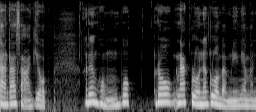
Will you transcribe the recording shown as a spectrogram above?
การรักษาเกี่ยวกับเรื่องของพวกโรคน่ากลัวน่ากลัวแบบนี้เนี่ยมัน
